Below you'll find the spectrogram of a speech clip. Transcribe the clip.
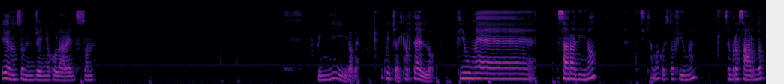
Io non sono un genio con la redstone. Quindi, vabbè. Qui c'è il cartello. Fiume Saradino. Si chiama questo fiume. Sembra sardo.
